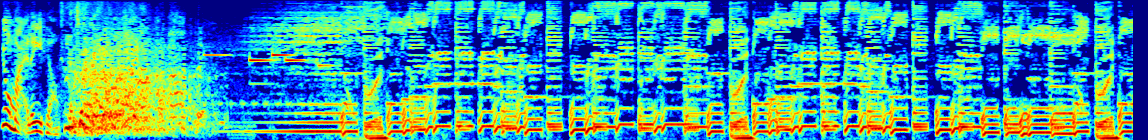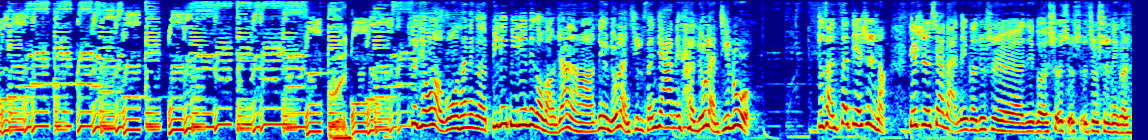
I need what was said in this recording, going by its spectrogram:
又买了一条。最近我老公他那个哔哩哔哩那个网站啊，那个浏览记录，咱家那个浏览记录，就算在电视上，电视下载那个就是那个是是是就是那个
